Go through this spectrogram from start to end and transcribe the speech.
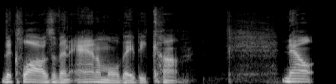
the claws of an animal they become. Now,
